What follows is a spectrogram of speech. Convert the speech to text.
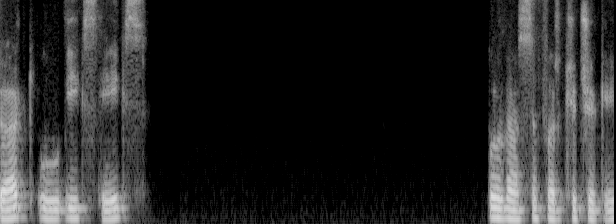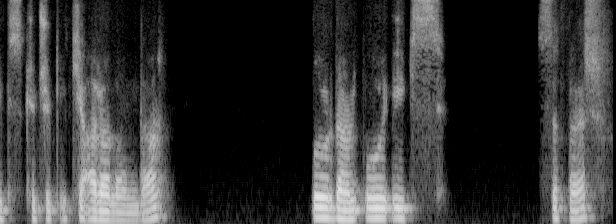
4 UXX buradan 0 küçük x küçük 2 aralığında buradan UX 0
